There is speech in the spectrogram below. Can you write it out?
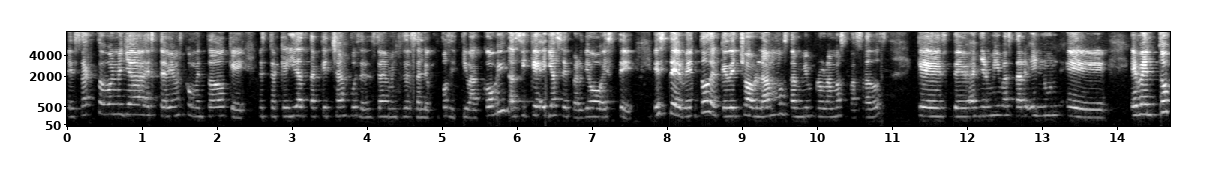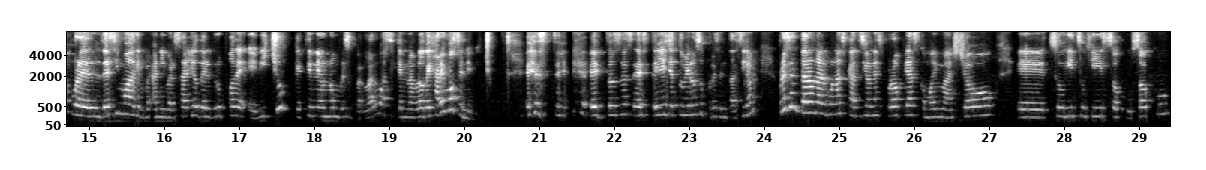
Exacto, bueno, ya este, habíamos comentado que nuestra querida Take-chan, pues necesariamente se salió positiva a COVID, así que ella se perdió este, este evento, del que de hecho hablamos también programas pasados, que este, ayer me iba a estar en un eh, evento por el décimo aniversario del grupo de Ebichu, que tiene un nombre súper largo, así que no, lo dejaremos en Ebichu. Este, entonces, este, ya tuvieron su presentación. Presentaron algunas canciones propias como Ima Show, eh, Tsugi Tsugi Soku Soku,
